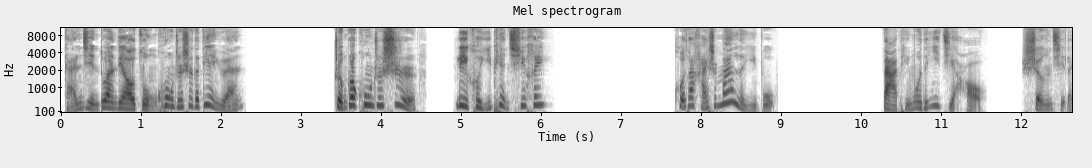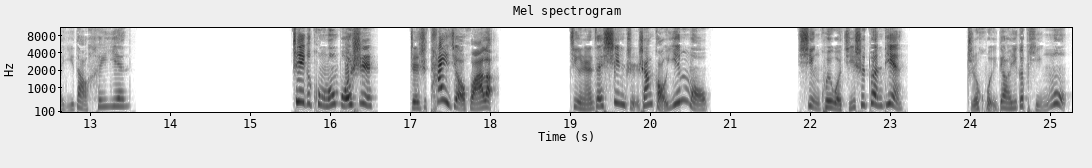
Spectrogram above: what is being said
赶紧断掉总控制室的电源，整个控制室立刻一片漆黑。可他还是慢了一步。大屏幕的一角升起了一道黑烟。这个恐龙博士真是太狡猾了，竟然在信纸上搞阴谋。幸亏我及时断电，只毁掉一个屏幕。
